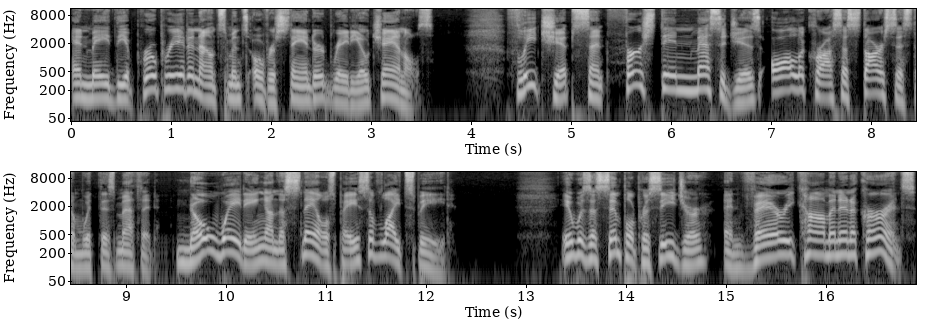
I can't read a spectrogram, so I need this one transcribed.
and made the appropriate announcements over standard radio channels. Fleet ships sent first in messages all across a star system with this method, no waiting on the snail's pace of light speed. It was a simple procedure and very common in occurrence,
